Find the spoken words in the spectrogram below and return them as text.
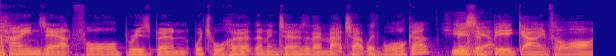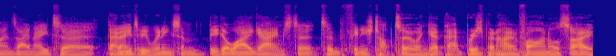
Payne's out for Brisbane, which will hurt them in terms of their matchup with Walker. Huge this is a big game for the Lions. They need to they need to be winning some big away games to to finish top two and get that Brisbane home final. So.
